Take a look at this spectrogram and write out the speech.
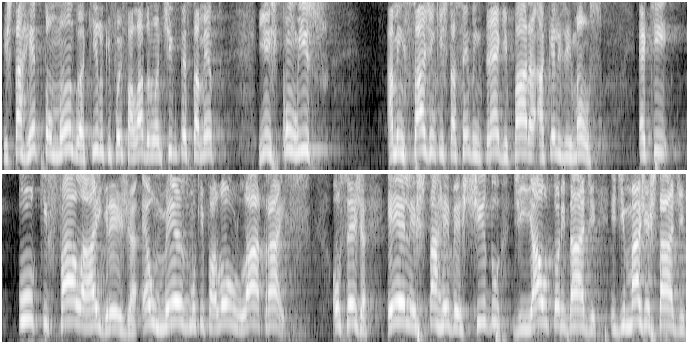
está retomando aquilo que foi falado no Antigo Testamento. E com isso, a mensagem que está sendo entregue para aqueles irmãos é que o que fala a igreja é o mesmo que falou lá atrás. Ou seja, ele está revestido de autoridade e de majestade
